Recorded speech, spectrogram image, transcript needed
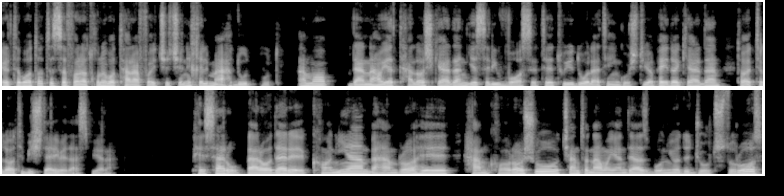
ارتباطات سفارتخونه با طرفهای چچنی خیلی محدود بود اما در نهایت تلاش کردن یه سری واسطه توی دولت اینگشتیا پیدا کردن تا اطلاعات بیشتری به دست بیارن. پسر و برادر کانی هم به همراه همکاراش و چند تا نماینده از بنیاد جورج سوروس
